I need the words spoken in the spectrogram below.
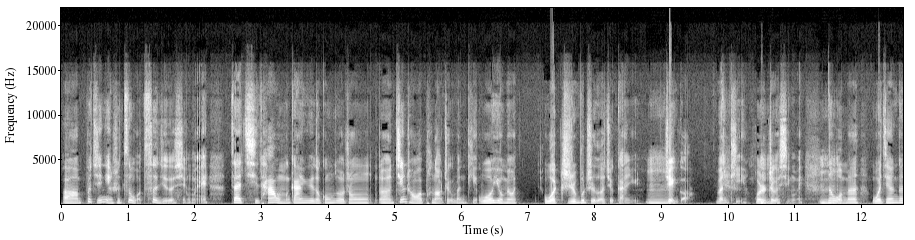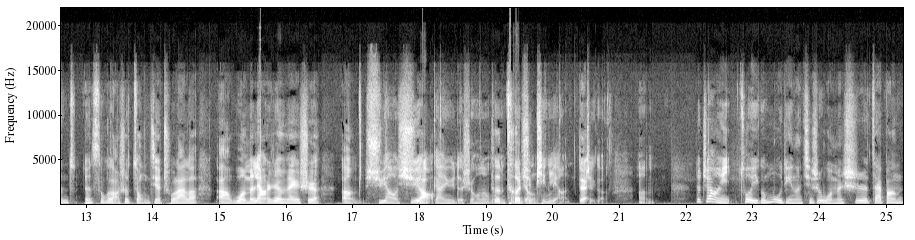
呃不仅仅是自我刺激的行为，在其他我们干预的工作中，嗯，经常会碰到这个问题。我有没有？我值不值得去干预？嗯，这个。问题或者这个行为，那我们我今天跟嗯思慧老师总结出来了啊，我们俩认为是嗯需要需要干预的时候呢，我们特去评量对。这个嗯，那这样做一个目的呢，其实我们是在帮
